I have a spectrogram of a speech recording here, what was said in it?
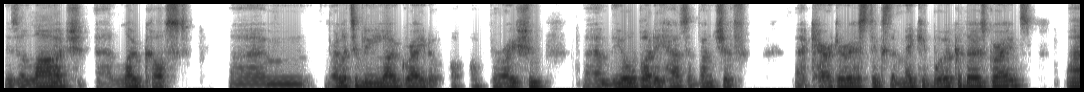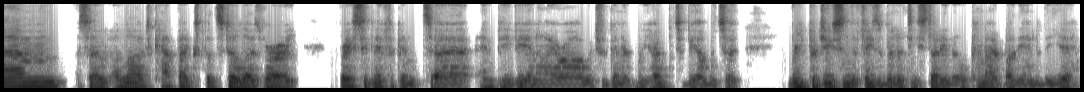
is a large, uh, low cost um, relatively low grade o- operation. Um, the ore body has a bunch of uh, characteristics that make it work at those grades. Um, so a large capex, but still those very, very significant uh, NPV and IRR, which we're going to, we hope to be able to reproduce in the feasibility study that will come out by the end of the year.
